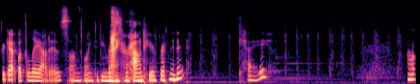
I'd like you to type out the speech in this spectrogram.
forget what the layout is, so I'm going to be running around here for a minute. Okay. Oh,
